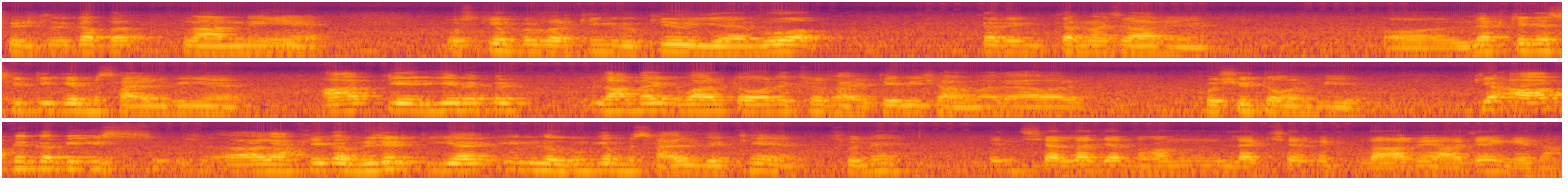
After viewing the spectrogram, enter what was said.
फ़िल्टर का प्लान नहीं है उसके ऊपर वर्किंग रुकी हुई है वो आप करें करना चाह रहे हैं। और इलेक्ट्रिसिटी के मसाइल भी हैं। आपके एरिए में कुछ लामा इकबाल टाउन एक सोसाइटी भी शामिल है और खुशी टाउन भी है। क्या आपने कभी इस इलाके का विज़िट किया इन लोगों के मसाइल देखे हैं सुने? इन जब हम लेक्चर में इकदार में आ जाएँगे ना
